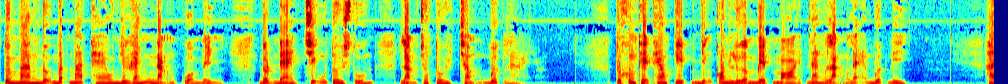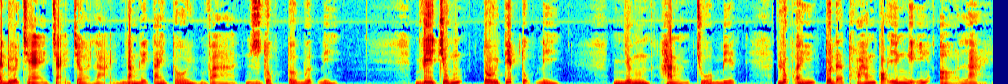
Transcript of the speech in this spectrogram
Tôi mang nỗi mất mát theo như gánh nặng của mình. Nó đè chịu tôi xuống, làm cho tôi chậm bước lại. Tôi không thể theo kịp những con lừa mệt mỏi đang lặng lẽ bước đi. Hai đứa trẻ chạy trở lại, nắm lấy tay tôi và dục tôi bước đi. Vì chúng, tôi tiếp tục đi. Nhưng hẳn Chúa biết, lúc ấy tôi đã thoáng có ý nghĩ ở lại.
